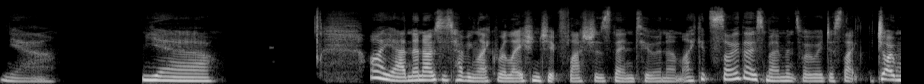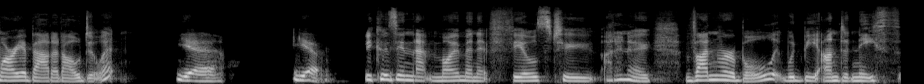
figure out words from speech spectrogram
Yeah. Yeah. Oh yeah, and then I was just having like relationship flashes then too, and I'm like, it's so those moments where we're just like, don't worry about it, I'll do it. Yeah, yeah. Because in that moment, it feels too, I don't know, vulnerable. It would be underneath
